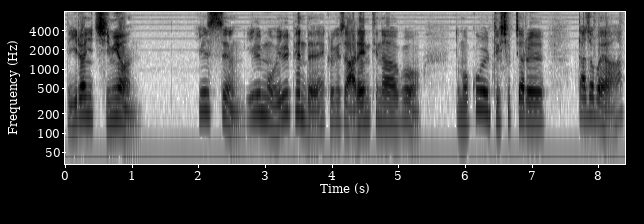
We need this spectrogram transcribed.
근데 이란이 지면 1승 1무 1패인데 그렇게 해서 아르헨티나하고 또 뭐 골 득실자를 따져봐야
